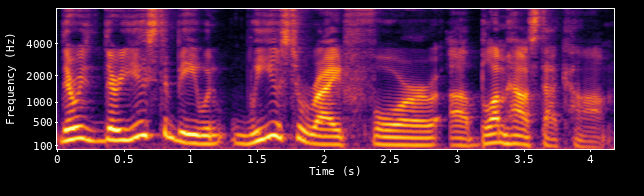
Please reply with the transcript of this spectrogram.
there was there used to be when we used to write for uh, Blumhouse.com.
